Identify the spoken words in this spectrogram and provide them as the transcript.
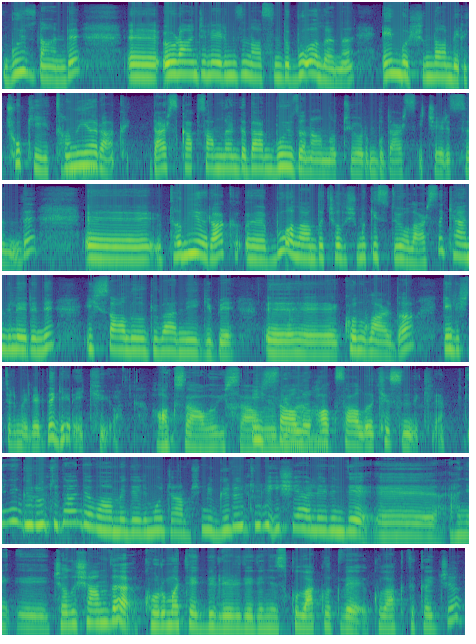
Bu yüzden de e, öğrencilerimizin aslında bu alanı en başından beri çok iyi tanıyarak ders kapsamlarında ben bu yüzden anlatıyorum bu ders içerisinde e, tanıyarak e, bu alanda çalışmak istiyorlarsa kendilerini iş sağlığı güvenliği gibi e, konularda geliştirmeleri de gerekiyor. Halk sağlığı, iş sağlığı, İş sağlığı, halk sağlığı kesinlikle. Yine gürültüden devam edelim hocam. Şimdi gürültülü iş yerlerinde e, hani e, çalışanda koruma tedbirleri dediniz kulaklık ve kulak tıkacı.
